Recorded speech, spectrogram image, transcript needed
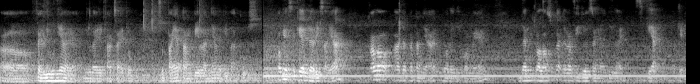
uh, value-nya ya nilai kaca itu supaya tampilannya lebih bagus. Oke sekian dari saya. Kalau ada pertanyaan boleh di komen. Dan kalau suka dengan video saya di like. Sekian. Oke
